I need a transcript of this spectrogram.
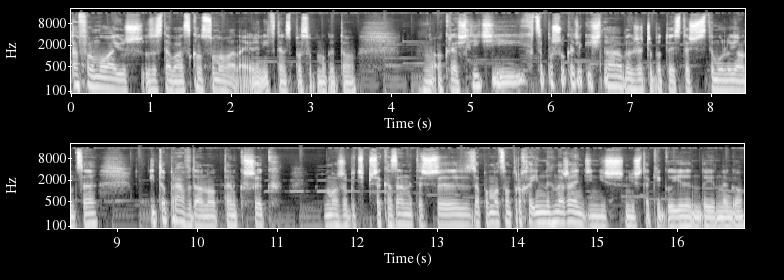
ta formuła już została skonsumowana, jeżeli w ten sposób mogę to no, określić i chcę poszukać jakichś nowych rzeczy, bo to jest też stymulujące. I to prawda, no, ten krzyk może być przekazany też y, za pomocą trochę innych narzędzi niż, niż takiego jeden do jednego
